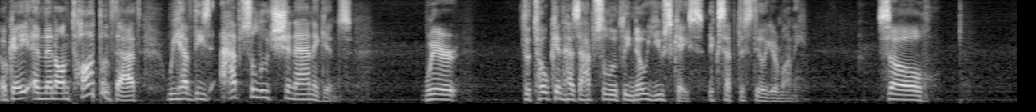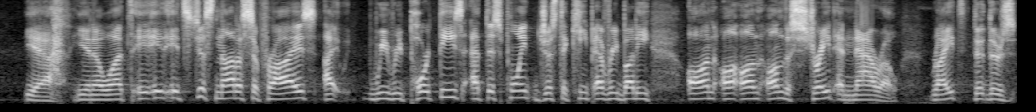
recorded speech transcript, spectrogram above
Okay? And then on top of that, we have these absolute shenanigans where the token has absolutely no use case except to steal your money. So, yeah, you know what? It, it's just not a surprise. I, we report these at this point just to keep everybody on on on the straight and narrow, right? There's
